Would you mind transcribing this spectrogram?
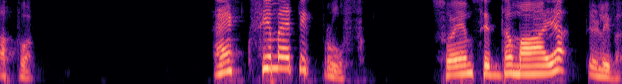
തത്വം. ആക്സിയമാറ്റിക് പ്രൂഫ് സ്വയം സിദ്ധമായ തെളിവ്.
